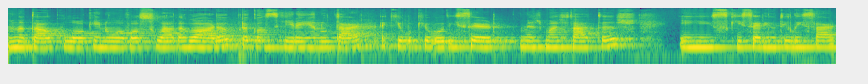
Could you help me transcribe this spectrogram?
Natal, coloquem-no ao vosso lado agora para conseguirem anotar aquilo que eu vou dizer, mesmo as datas, e se quiserem utilizar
